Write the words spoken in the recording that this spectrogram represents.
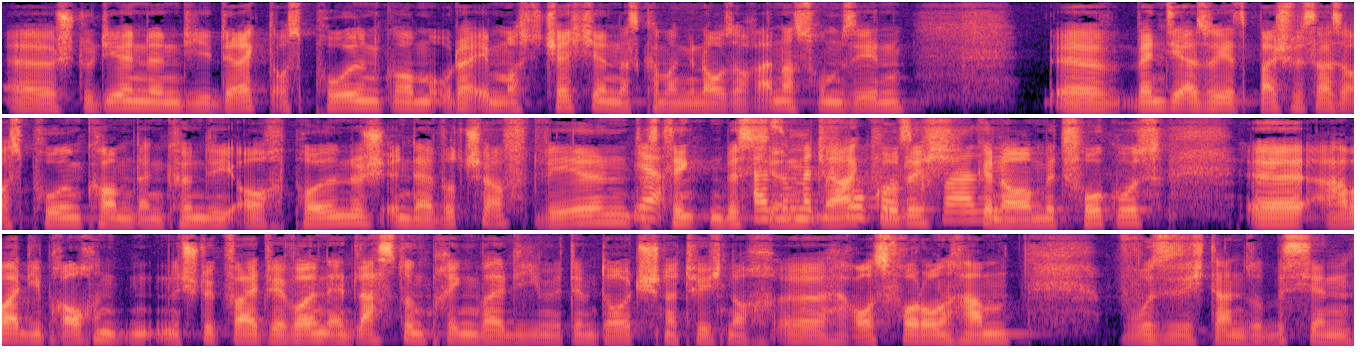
äh, Studierenden, die direkt aus Polen kommen oder eben aus Tschechien, das kann man genauso auch andersrum sehen, wenn die also jetzt beispielsweise aus Polen kommen, dann können die auch Polnisch in der Wirtschaft wählen. Das ja, klingt ein bisschen also merkwürdig, genau mit Fokus. Äh, aber die brauchen ein Stück weit. Wir wollen Entlastung bringen, weil die mit dem Deutsch natürlich noch äh, Herausforderungen haben wo sie sich dann so ein bisschen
